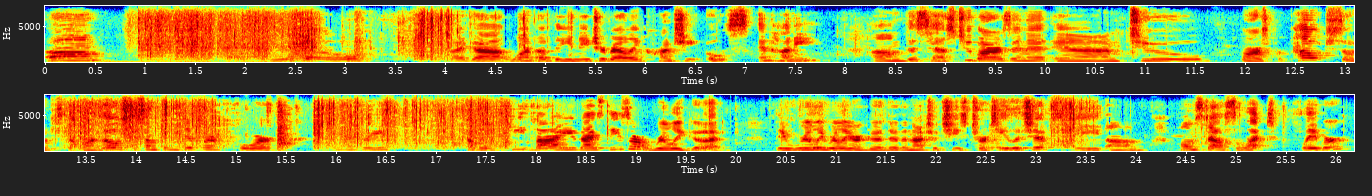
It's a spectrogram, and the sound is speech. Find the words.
Um, here we go. I got one of the Nature Valley Crunchy Oats and Honey. Um, this has two bars in it and two bars per pouch, so just got one of those for something different for the pantry. Of the Heat Buy, you guys, these are really good. They really, really are good. They're the nacho cheese tortilla chips, the um, Homestyle Select flavor.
